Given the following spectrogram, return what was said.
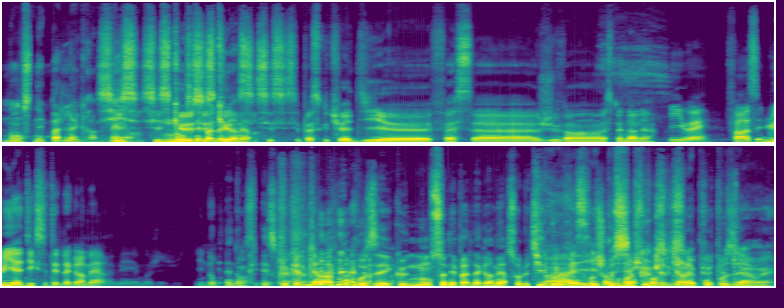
Non, ce n'est pas de la grammaire. Si, c'est- ce Non, que- ce n'est c'est pas ce de la que- grammaire. c'est- c'est- c'est pas ce que tu as dit euh, face à Juvin la semaine dernière? Si, ouais. Enfin, lui a dit que c'était de la grammaire, mais moi j'ai dit non. Et donc, est-ce que quelqu'un a proposé que non, ce n'est pas de la grammaire soit le titre de Ah, il est prochain possible que quelqu'un l'ait proposé, cas, ouais. ouais.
